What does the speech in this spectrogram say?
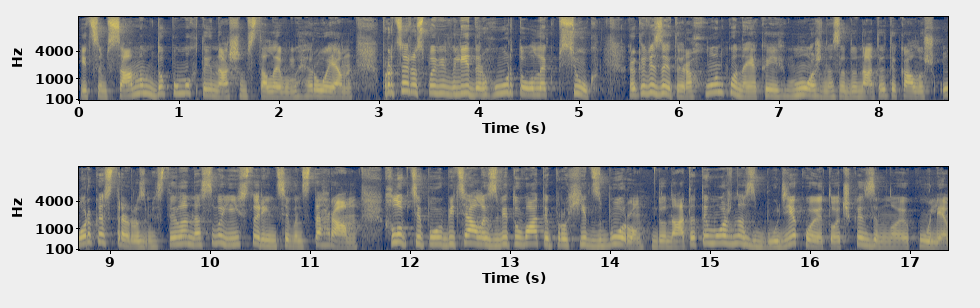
і цим самим допомогти нашим сталевим героям. Про це розповів лідер гурту Олег Псюк. Реквізити рахунку, на який можна задонатити Калуш Оркестра, розмістили на своїй сторінці в інстаграм. Хлопці пообіцяли звітувати про хід збору. Донатити можна з будь-якої точки земної кулі.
